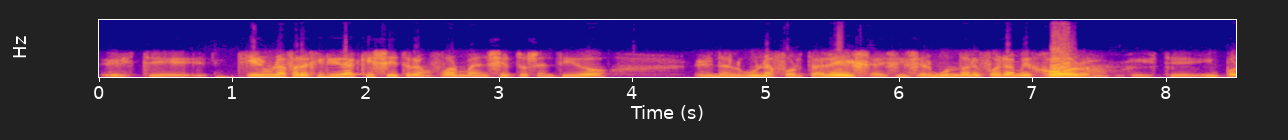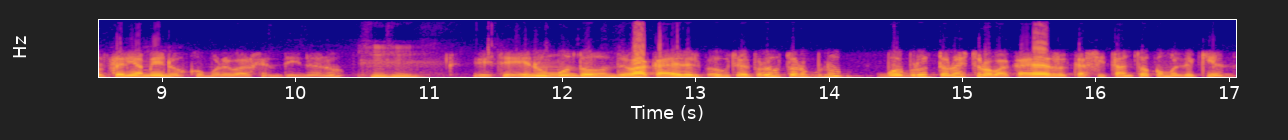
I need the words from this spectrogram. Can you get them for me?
este, tiene una fragilidad que se transforma en cierto sentido en alguna fortaleza, es decir, si el mundo le fuera mejor, este, importaría menos cómo le va a Argentina, ¿no? Este, en un mundo donde va a caer el producto, el producto no, bruto nuestro va a caer casi tanto como el de quién,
